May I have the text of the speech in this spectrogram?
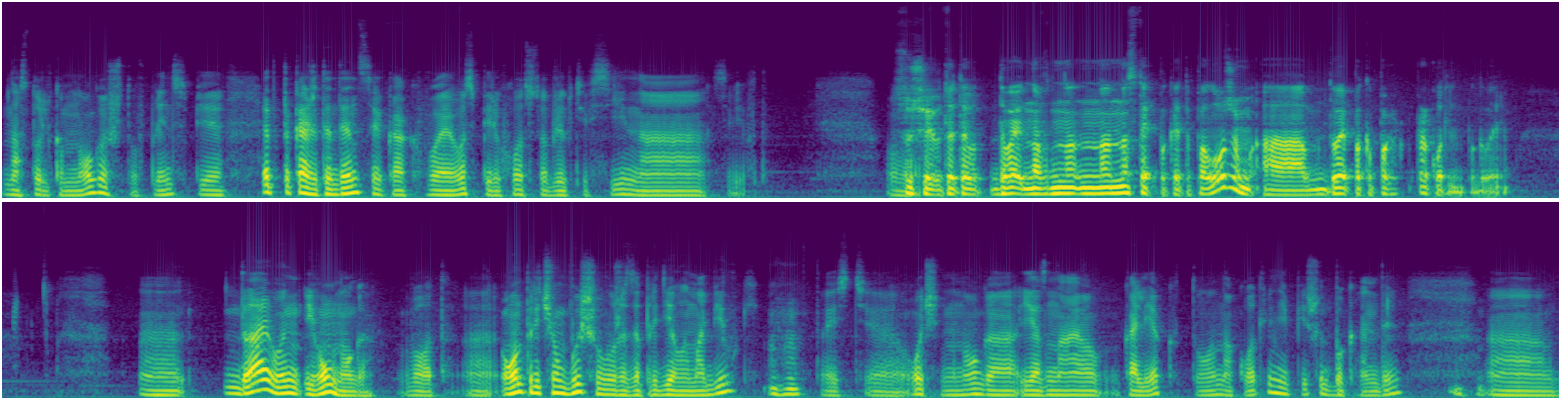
настолько много, что, в принципе, это такая же тенденция, как в iOS переход с Objective-C на Swift. Слушай, вот, вот это давай на, на, на стек пока это положим, а давай пока про, про Kotlin поговорим. Э, да, его, его много. Вот. Он причем вышел уже за пределы мобилки. Угу. То есть очень много, я знаю коллег, кто на Kotlin пишет бэкэнды. Э,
